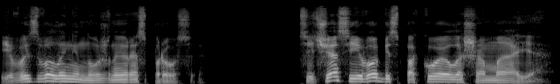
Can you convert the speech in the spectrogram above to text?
и вызвало ненужные расспросы. Сейчас его беспокоила Шамая.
